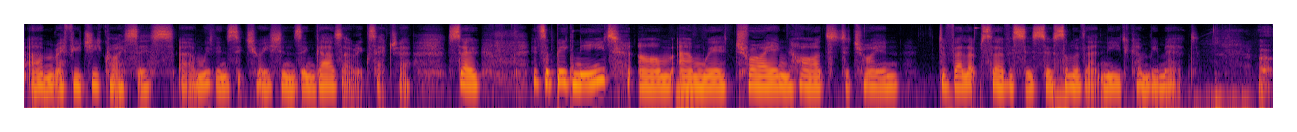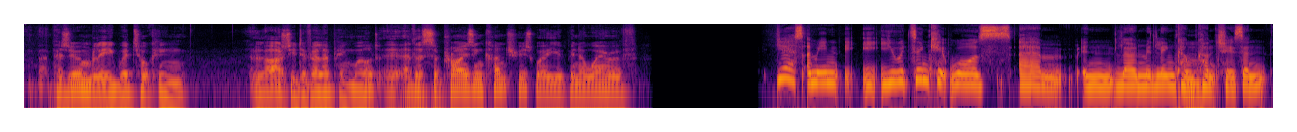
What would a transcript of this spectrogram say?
um, refugee crisis, um, within situations in Gaza, etc. So it's a big need, um, mm. and we're trying hard to try and develop services so some of that need can be met. Uh, presumably, we're talking largely developing world. Are there surprising countries where you've been aware of? Yes, I mean, you would think it was um, in low and middle income mm. countries, and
